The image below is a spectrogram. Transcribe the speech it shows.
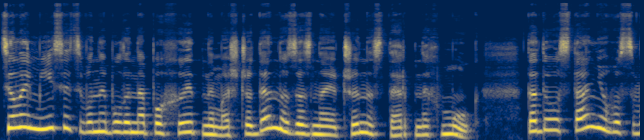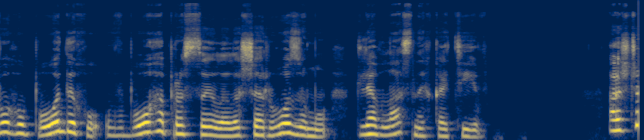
Цілий місяць вони були непохитними, щоденно зазнаючи нестерпних мук та до останнього свого подиху в Бога просили лише розуму для власних катів. А ще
